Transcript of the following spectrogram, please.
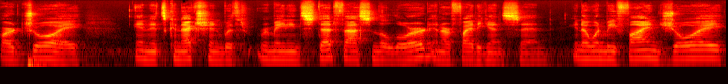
our joy in its connection with remaining steadfast in the Lord in our fight against sin. You know, when we find joy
